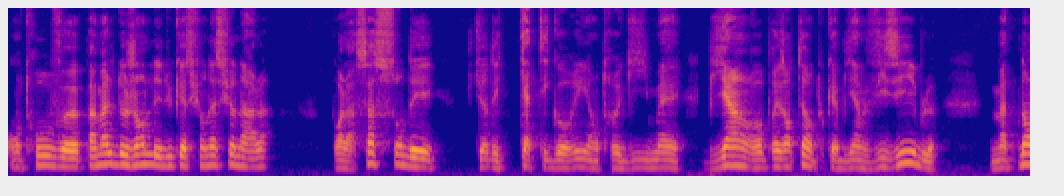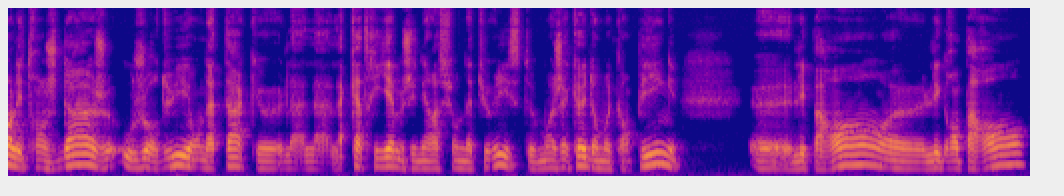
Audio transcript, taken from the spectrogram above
On trouve euh, pas mal de gens de l'éducation nationale. Voilà, ça, ce sont des, je des catégories, entre guillemets, bien représentées, en tout cas bien visibles. Maintenant, les tranches d'âge, aujourd'hui, on attaque euh, la, quatrième génération de naturistes. Moi, j'accueille dans mon camping euh, les parents, les grands-parents,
